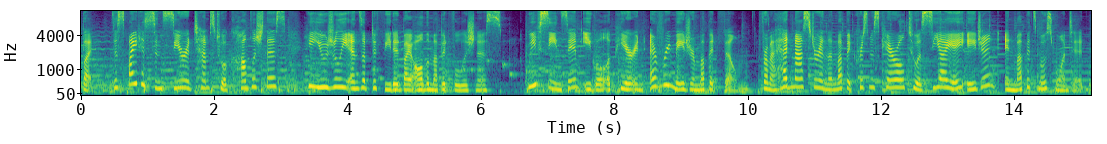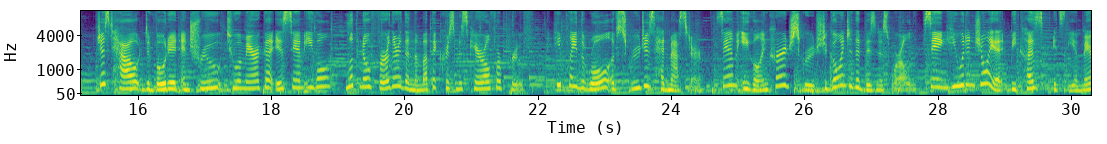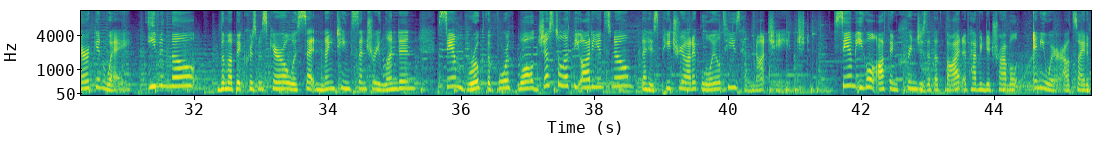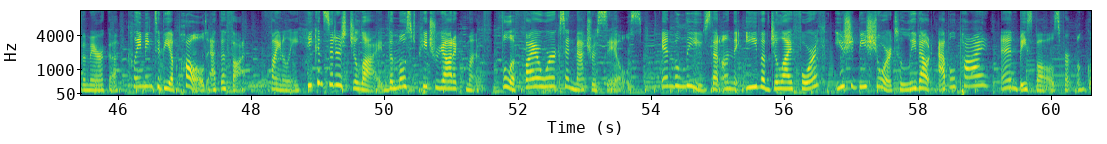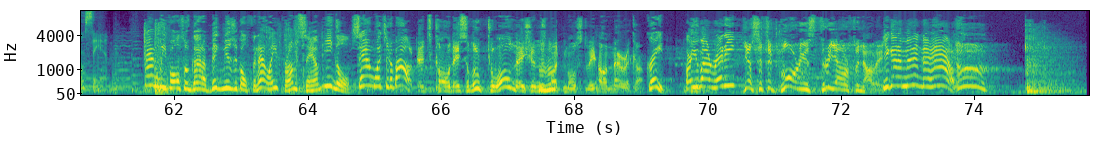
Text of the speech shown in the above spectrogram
But despite his sincere attempts to accomplish this, he usually ends up defeated by all the Muppet foolishness. We've seen Sam Eagle appear in every major Muppet film, from a headmaster in The Muppet Christmas Carol to a CIA agent in Muppets Most Wanted. Just how devoted and true to America is Sam Eagle? Look no further than The Muppet Christmas Carol for proof. He played the role of Scrooge's headmaster. Sam Eagle encouraged Scrooge to go into the business world, saying he would enjoy it because it's the American way. Even though the Muppet Christmas Carol was set in 19th century London. Sam broke the fourth wall just to let the audience know that his patriotic loyalties have not changed. Sam Eagle often cringes at the thought of having to travel anywhere outside of America, claiming to be appalled at the thought. Finally, he considers July the most patriotic month, full of fireworks and mattress sales, and believes that on the eve of July 4th, you should be sure to leave out apple pie and baseballs for Uncle Sam. And we've also got a big musical finale from Sam Eagle. Sam, what's it about? It's called A Salute to All Nations, mm-hmm. but mostly America. Great. Are you about ready? Yes, it's a glorious three hour finale. You got a minute and a half.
